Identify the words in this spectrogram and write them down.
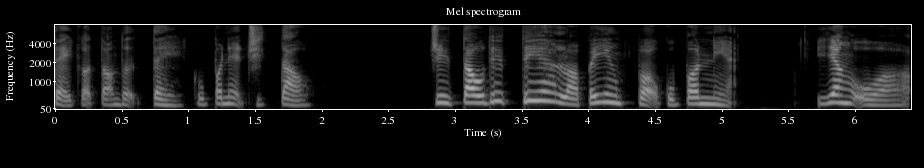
để có tông thực tệ cú bao niệm chỉ tàu. Chỉ tàu thế tia là bỏ cú bao niệm yên ở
